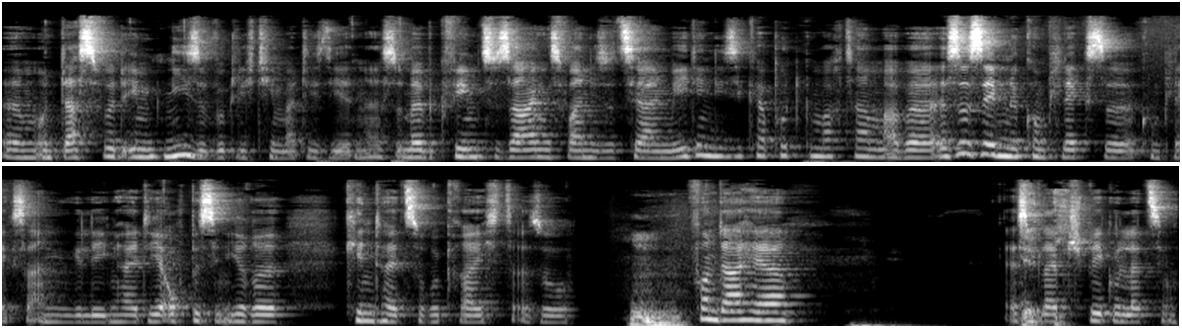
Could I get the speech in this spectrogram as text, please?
Ähm, und das wird eben nie so wirklich thematisiert. Ne? Es ist immer bequem zu sagen, es waren die sozialen Medien, die sie kaputt gemacht haben, aber es ist eben eine komplexe, komplexe Angelegenheit, die auch bis in ihre Kindheit zurückreicht. Also hm. von daher, es ja, bleibt Spekulation.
